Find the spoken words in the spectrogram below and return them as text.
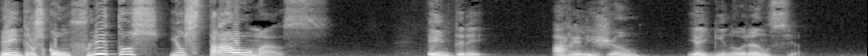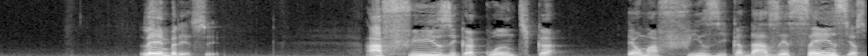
entre os conflitos e os traumas, entre a religião e a ignorância. Lembre-se, a física quântica é uma física das essências.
